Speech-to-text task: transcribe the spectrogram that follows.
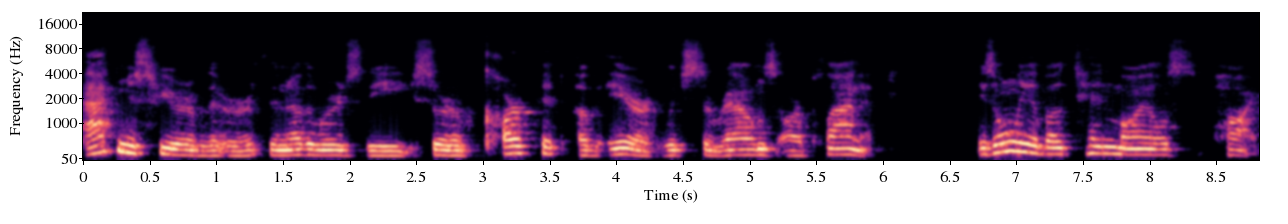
atmosphere of the Earth, in other words, the sort of carpet of air which surrounds our planet, is only about 10 miles high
